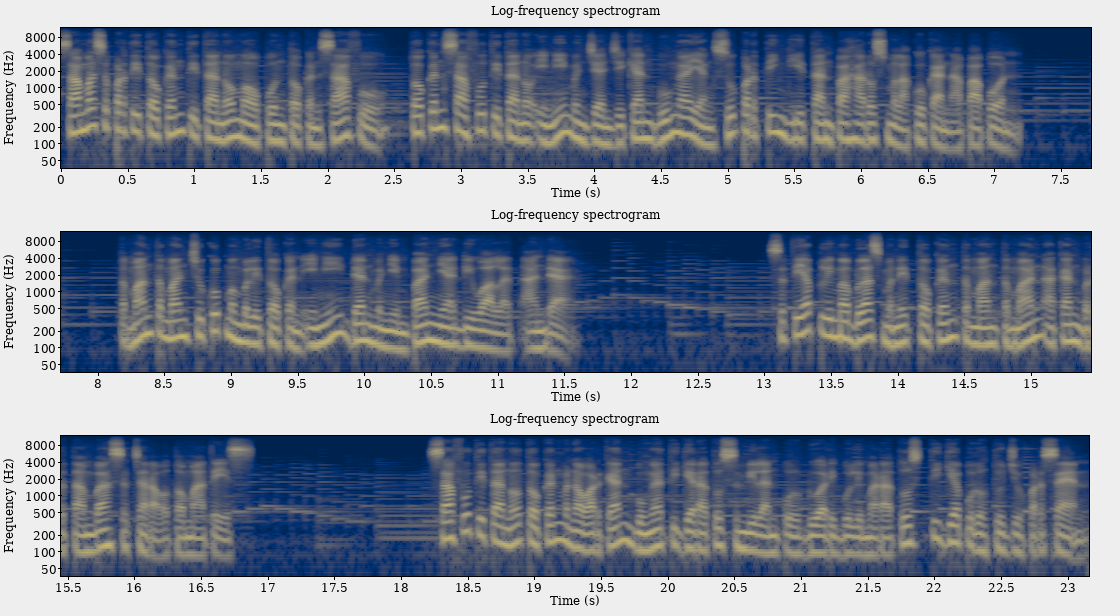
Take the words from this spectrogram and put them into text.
Sama seperti token Titano maupun token Safu, token Safu Titano ini menjanjikan bunga yang super tinggi tanpa harus melakukan apa pun. Teman-teman cukup membeli token ini dan menyimpannya di wallet Anda. Setiap 15 menit token teman-teman akan bertambah secara otomatis. Safu Titano token menawarkan bunga 392.537%.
